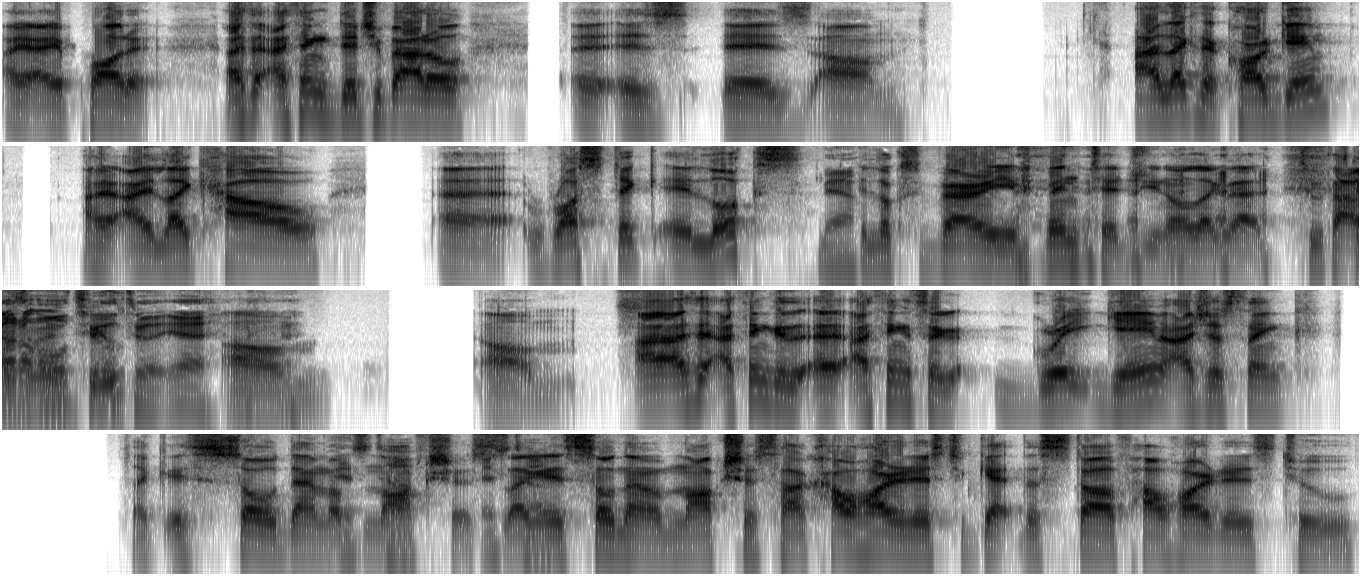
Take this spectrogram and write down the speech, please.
I, I applaud it. I th- I think Digibattle is is um I like the card game. I I like how uh rustic it looks. Yeah. It looks very vintage, you know, like that it's got an old feel 2002. to it. Yeah. Um um I th- I think I think it's a great game. I just think like it's so damn obnoxious. It's like tough. it's so damn obnoxious how, how hard it is to get the stuff, how hard it is to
